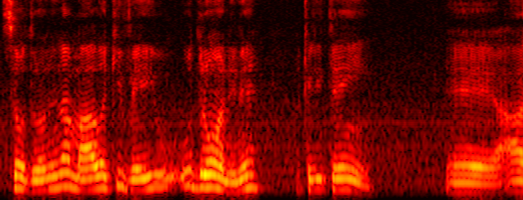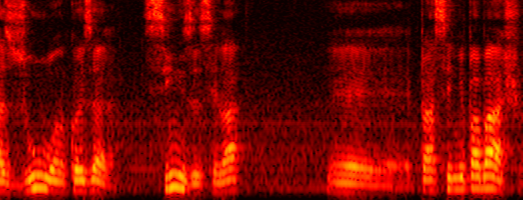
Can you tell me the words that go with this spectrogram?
seu drone na mala que veio o drone, né? Aquele trem é, azul, uma coisa cinza, sei lá. É, pra cima e pra baixo.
